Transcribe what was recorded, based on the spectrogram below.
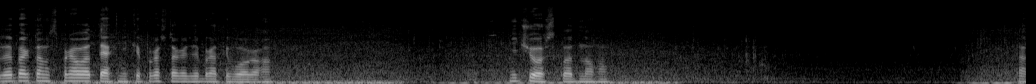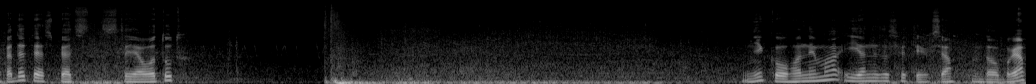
Тепер там справа техніки, просто розібрати ворога. Нічого ж складного. Так, а де ТС-5 стояв? Отут? Нікого нема і я не засвітився. Добре.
